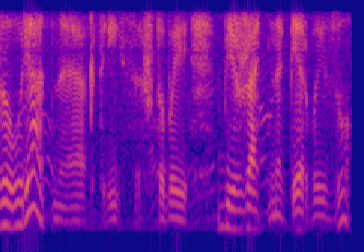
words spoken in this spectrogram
заурядная актриса, чтобы бежать на первый зов.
